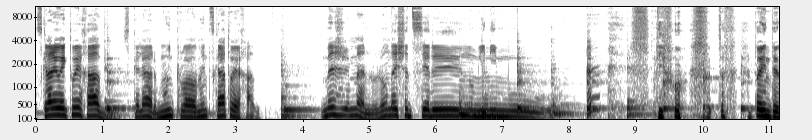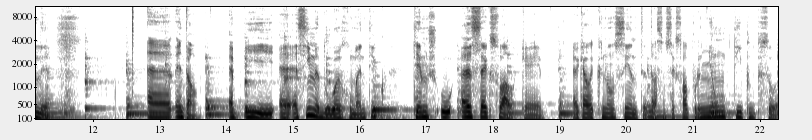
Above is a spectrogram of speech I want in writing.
Se calhar eu é que estou errado. Se calhar, muito provavelmente, se calhar estou errado. Mas, mano, não deixa de ser, eh, no mínimo. tipo, estou a entender. Uh, então, a, e uh, acima do aromântico, temos o assexual, que é aquela que não sente atração sexual por nenhum tipo de pessoa.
